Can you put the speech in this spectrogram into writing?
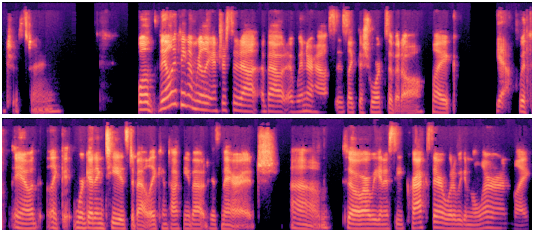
Interesting. Well, the only thing I'm really interested at about a Winter House is like the Schwartz of it all. Like, Yeah. with you know, like we're getting teased about like him talking about his marriage. Um, so are we going to see cracks there? What are we going to learn? Like,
